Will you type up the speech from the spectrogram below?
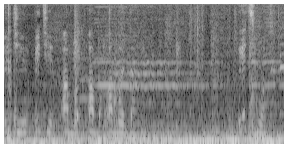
Эти, эти, об, об, об это. Эти вот.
